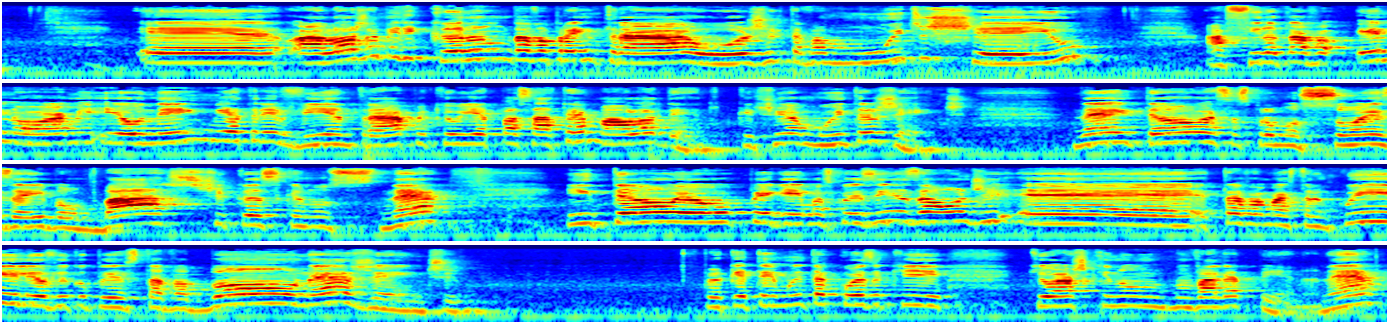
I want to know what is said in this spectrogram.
é, a loja americana não dava para entrar hoje, estava muito cheio, a fila estava enorme e eu nem me atrevi a entrar porque eu ia passar até mal lá dentro, porque tinha muita gente, né? Então, essas promoções aí bombásticas que nos, né? Então, eu peguei umas coisinhas aonde é, tava mais tranquilo, eu vi que o preço estava bom, né, gente? Porque tem muita coisa que, que eu acho que não, não vale a pena, né?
